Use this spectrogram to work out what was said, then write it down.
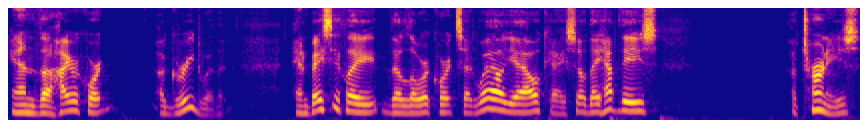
and the higher court agreed with it. And basically, the lower court said, well, yeah, okay, so they have these attorneys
